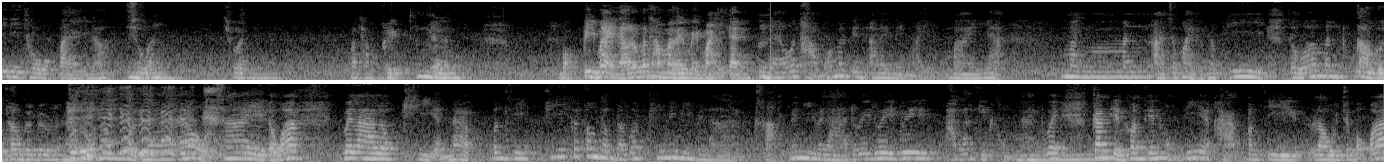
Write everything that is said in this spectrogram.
พี่นีโทรไปเนาะชวนชวนมาทำคลิปอืมเออบอกปีใหม่แล้วแล้วมาทำอะไรใหม่ ๆ กัน แล้วถามว่ามันเป็นอะไรใหม่ๆไหมอะมันมันอาจจะใหม่สำหรับพี่ แต่ว่ามันเก่าเก่าก็ทำกันไปเลยเออทำหมดแล้วใช่แต่ว่าเวลาเราเขียนอะบางทีพี่ก็ต้องยอมรับว่าพี่ไม่มีเวลาค่ะ ไม่มีเวลาด้วยด้วยด้วยภารกิจของงานด้วย การเขียนคอนเทนต์ของพี่อะค่ะ บางทีเราจะบอกว่า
